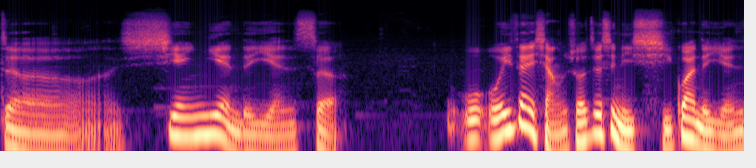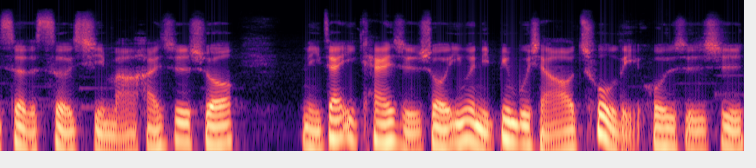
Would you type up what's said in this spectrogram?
的鲜艳的颜色。我我一直在想说，这是你习惯的颜色的色系吗？还是说你在一开始说，因为你并不想要处理，或者是是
